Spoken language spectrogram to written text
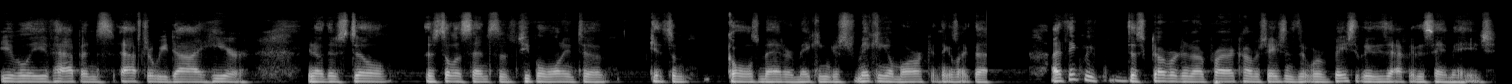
you believe happens after we die here, you know, there's still there's still a sense of people wanting to get some goals met or making making a mark and things like that. I think we've discovered in our prior conversations that we're basically exactly the same age.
